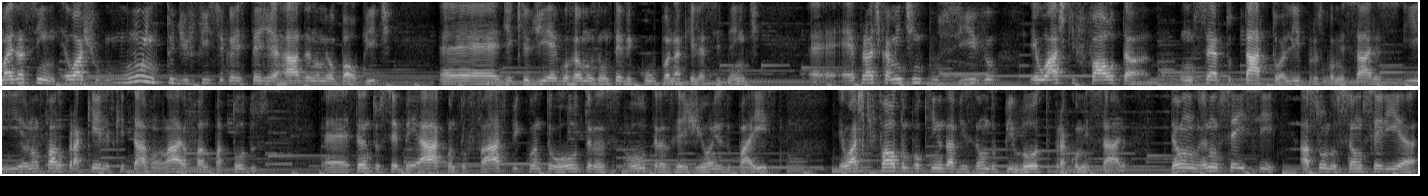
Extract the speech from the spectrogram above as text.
mas assim, eu acho muito difícil que eu esteja errada no meu palpite é, de que o Diego Ramos não teve culpa naquele acidente. É, é praticamente impossível Eu acho que falta um certo tato ali para os comissários, e, e, eu não falo para aqueles que estavam lá, eu falo para todos, é, tanto o CBA quanto o FASP, quanto outras, outras regiões do país. Eu acho que falta um pouquinho da visão do piloto para comissário. Então, eu não sei se a solução seria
